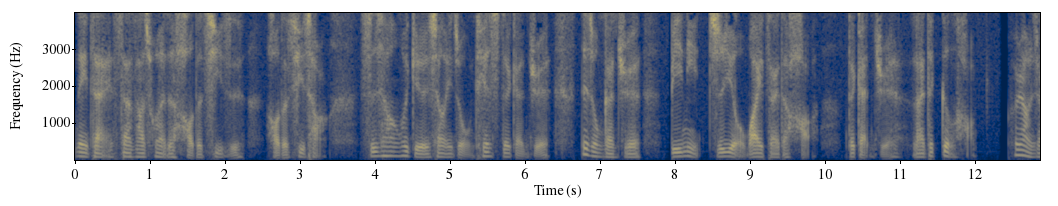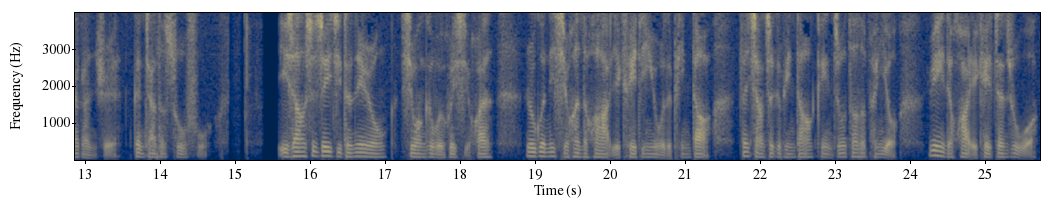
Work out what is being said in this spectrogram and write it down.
内在散发出来的好的气质、好的气场，时常会给人像一种天使的感觉。那种感觉比你只有外在的好的感觉来得更好，会让人家感觉更加的舒服。以上是这一集的内容，希望各位会喜欢。如果你喜欢的话，也可以订阅我的频道，分享这个频道给你周遭的朋友。愿意的话，也可以赞助我。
